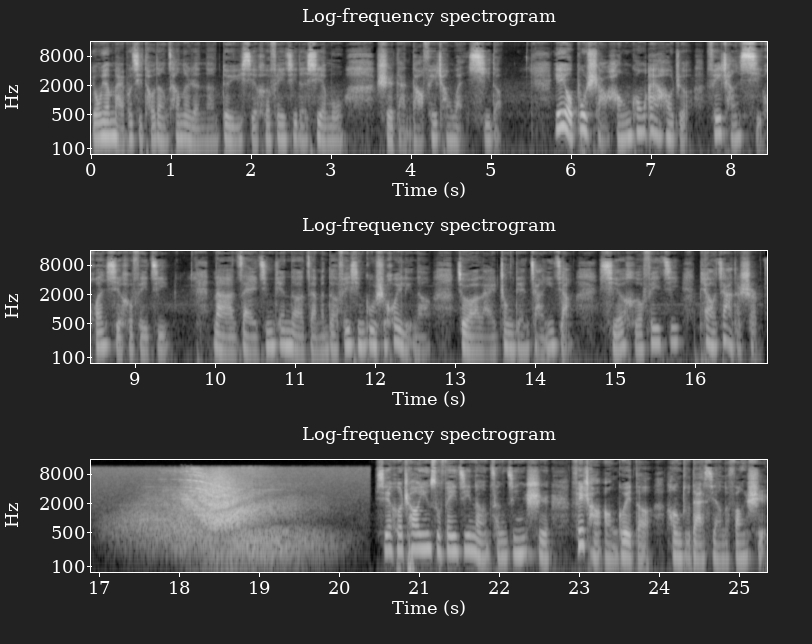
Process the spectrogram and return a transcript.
永远买不起头等舱的人呢，对于协和飞机的谢幕是感到非常惋惜的。也有不少航空爱好者非常喜欢协和飞机。那在今天的咱们的飞行故事会里呢，就要来重点讲一讲协和飞机票价的事儿。协和超音速飞机呢，曾经是非常昂贵的横渡大西洋的方式。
